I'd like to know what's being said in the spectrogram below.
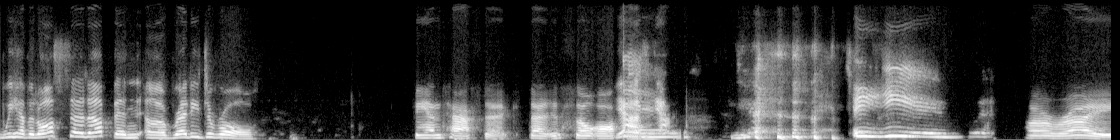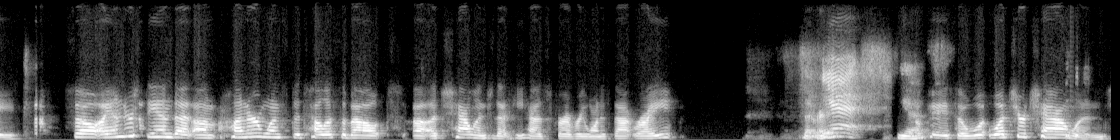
we have it all set up and uh, ready to roll. Fantastic. That is so awesome. Yes. Yeah. All right. So I understand that um, Hunter wants to tell us about uh, a challenge that he has for everyone. Is that right? Is that right? Yes. Yeah. Okay. So what, what's your challenge?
